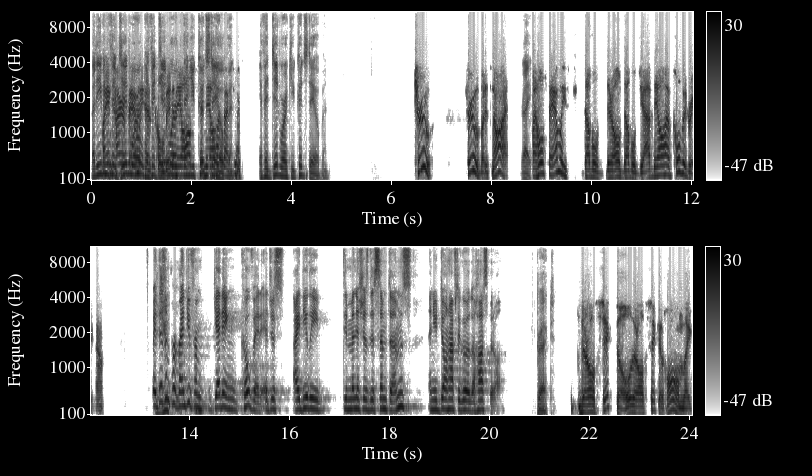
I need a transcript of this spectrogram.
but even My if it did work, if it COVID, did work, then all- you could and they all stay open. vaccines. If it did work, you could stay open. True, true, but it's not. Right. My whole family's double. They're all double jabbed. They all have COVID right now. it Did doesn't you- prevent you from getting COVID. It just ideally diminishes the symptoms and you don't have to go to the hospital. Correct. They're all sick though. They're all sick at home. Like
